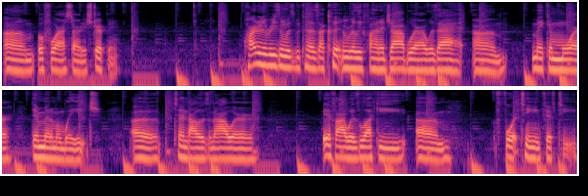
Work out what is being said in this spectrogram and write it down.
um, before I started stripping. Part of the reason was because I couldn't really find a job where I was at um, making more than minimum wage, uh, ten dollars an hour. If I was lucky, um, 14, 15,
